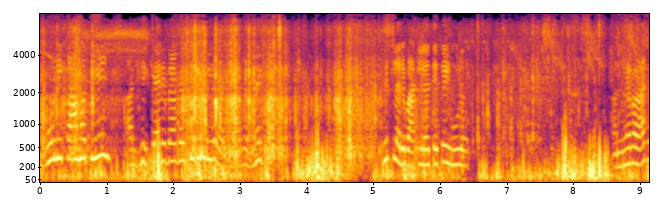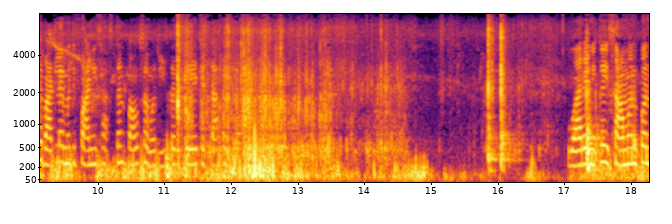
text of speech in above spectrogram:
गोणी कामात येईल आणि हे कॅरी बॅगाची विल्हेवाट लागेल नाही का? दिसल्या रे बाटल्या ते काही उडत. आणि हे बघा अशा बाटल्यामध्ये पाणी साचतं ना पावसामध्ये तर ते याच्यात टाकायचं. वाऱ्याने काही सामान पण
